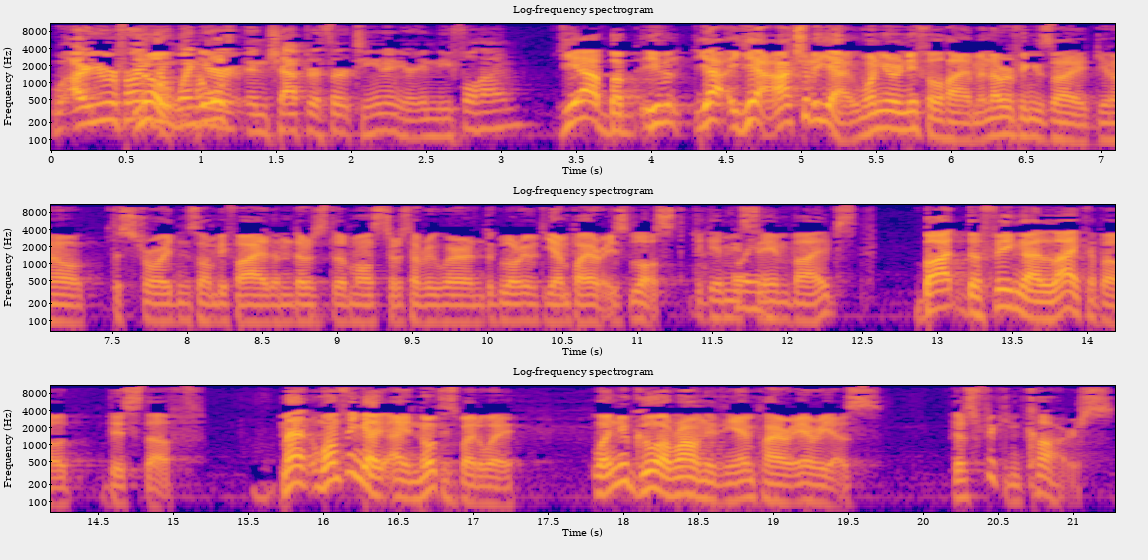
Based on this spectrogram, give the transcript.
Well, Are you referring No, to when you're was- in chapter 13 and you're in Niflheim? Yeah, but even yeah, yeah, actually, yeah. When you're in Niflheim and everything is like you know destroyed and zombified, and there's the monsters everywhere, and the glory of the Empire is lost. They gave me Oh, yeah. same vibes. But the thing I like about this stuff, man, one thing I, I noticed by the way, when you go around in the Empire areas, there's freaking cars.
